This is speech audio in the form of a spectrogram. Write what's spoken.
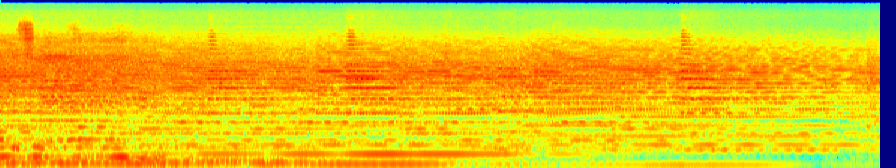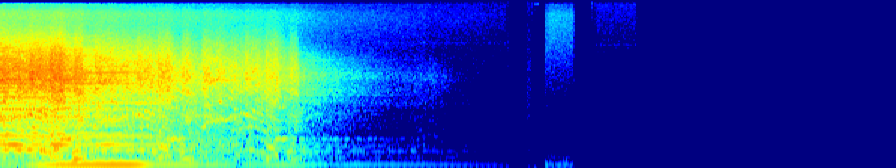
amazing.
